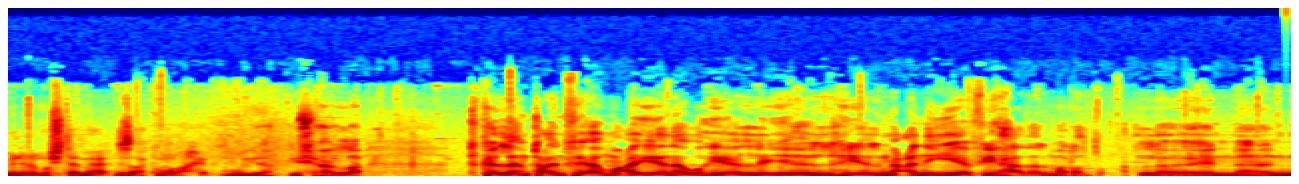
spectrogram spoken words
من المجتمع جزاكم الله خير. وياك إن شاء الله. تكلمت عن فئة معينة وهي اللي هي المعنية في هذا المرض. ان إن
